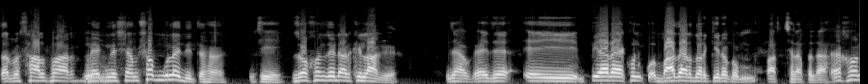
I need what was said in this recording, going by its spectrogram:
তারপর সালফার ম্যাগনেসিয়াম সবগুলাই দিতে হয়। জি। যখন যেটা আর কি লাগে। যাই হোক এই যে এই পেয়ারা এখন বাজার দর কীরকম পাচ্ছেন আপনারা? এখন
